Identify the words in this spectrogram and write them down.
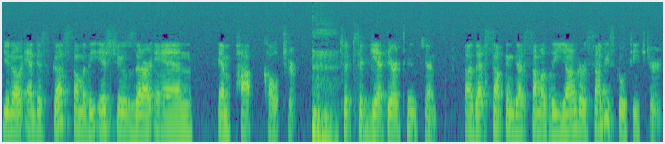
you know, and discuss some of the issues that are in in pop culture mm-hmm. to to get their attention. Uh, that's something that some of the younger Sunday school teachers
